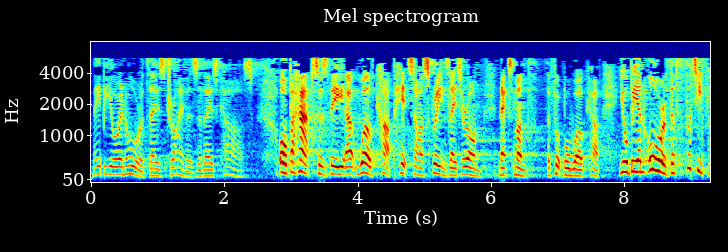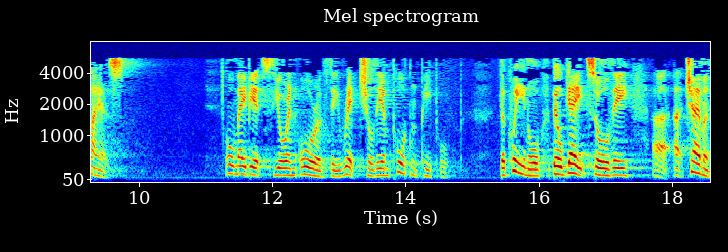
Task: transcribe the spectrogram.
Maybe you're in awe of those drivers of those cars. Or perhaps as the uh, World Cup hits our screens later on next month, the Football World Cup, you'll be in awe of the footy players. Or maybe it's you're in awe of the rich or the important people, the Queen or Bill Gates or the uh, uh, chairman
